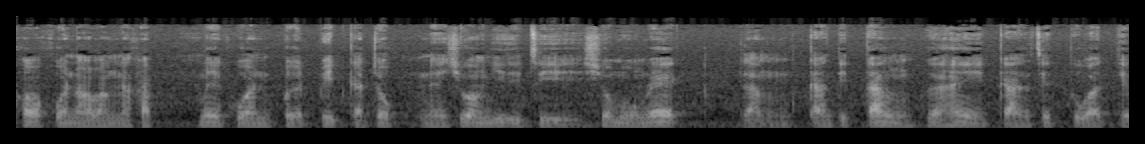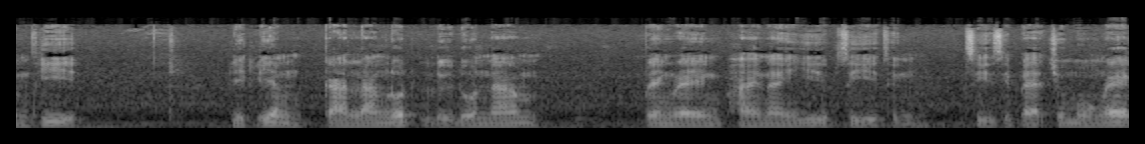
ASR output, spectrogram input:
ข้อควรระวังนะครับ ไม่ควรเปิดปิดกระจกในช่วง 24 ชั่วโมงแรก หลังการติดตั้งเพื่อให้การเซ็ตตัวเต็มที่ หลีกเลี่ยงการล้างรถหรือโดนน้ำแรงๆภายใน 24ถึง48 ชั่วโมงแรก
